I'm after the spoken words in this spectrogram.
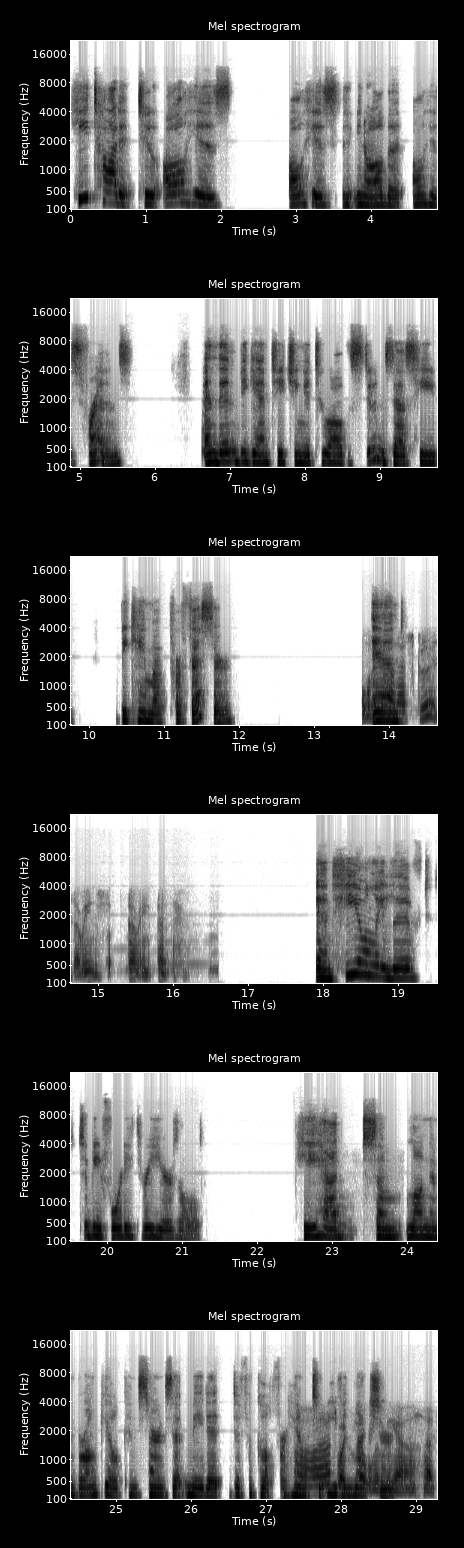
he taught it to all his all his you know all the all his friends and then began teaching it to all the students as he became a professor. Well, and yeah, that's good. I mean i mean uh... and he only lived to be 43 years old he had mm. some lung and bronchial concerns that made it difficult for him oh, to even lecture. Him. Yeah, that's,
